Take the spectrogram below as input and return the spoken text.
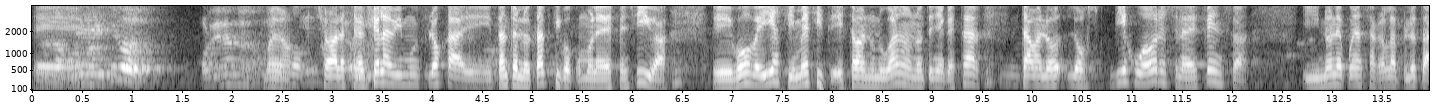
Eh, chicos, Ordenándonos. bueno, yo a la selección la vi muy floja, eh, tanto en lo táctico como en la defensiva. Eh, vos veías si Messi estaba en un lugar donde no tenía que estar. Estaban lo- los 10 jugadores en la defensa. y no le pueden sacar la pelota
